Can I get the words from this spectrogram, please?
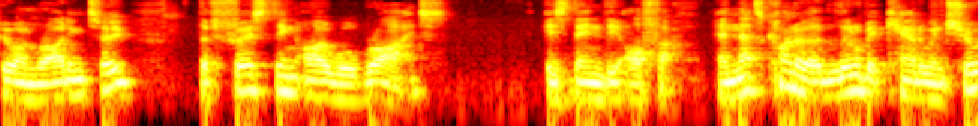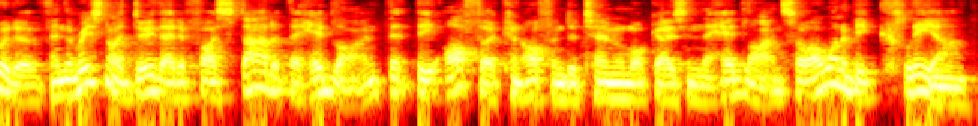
who I'm writing to. The first thing I will write is then the offer. And that's kind of a little bit counterintuitive. And the reason I do that, if I start at the headline, that the offer can often determine what goes in the headline. So I want to be clear. Mm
